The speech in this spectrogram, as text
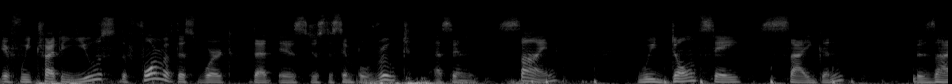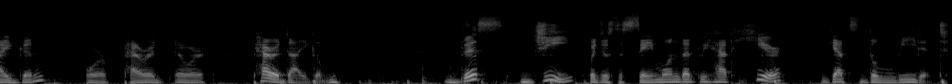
if we try to use the form of this word that is just a simple root, as in sign, we don't say zygon, the zygon, or, parad or paradigm. This G, which is the same one that we had here, gets deleted.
